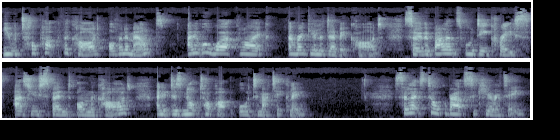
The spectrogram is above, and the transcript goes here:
You would top up the card of an amount and it will work like a regular debit card. So the balance will decrease as you spend on the card and it does not top up automatically. So let's talk about security.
